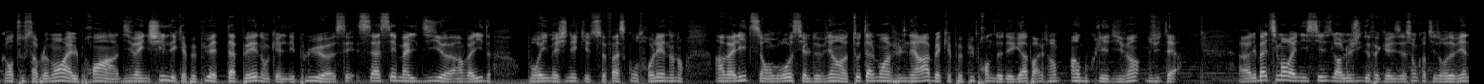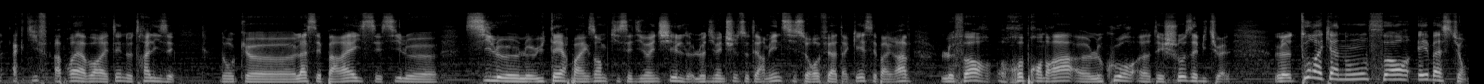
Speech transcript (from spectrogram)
quand tout simplement elle prend un Divine Shield et qu'elle peut plus être tapée, donc elle n'est plus... Euh, c'est assez mal dit euh, invalide, on pourrait imaginer qu'il se fasse contrôler. Non, non, invalide c'est en gros si elle devient totalement invulnérable et qu'elle peut plus prendre de dégâts, par exemple un bouclier divin du terre. Les bâtiments réinitialisent leur logique de focalisation quand ils redeviennent actifs après avoir été neutralisés. Donc euh, là c'est pareil, c'est si le si le, Uther par exemple qui c'est Divine Shield, le Divine Shield se termine, s'il se refait attaquer c'est pas grave, le fort reprendra euh, le cours euh, des choses habituelles. Le tour à canon, fort et bastion.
